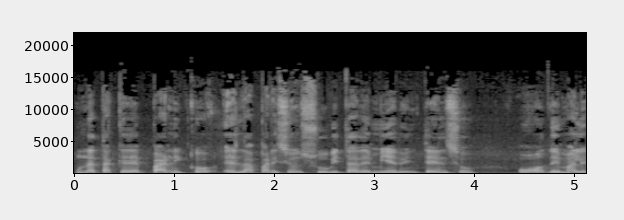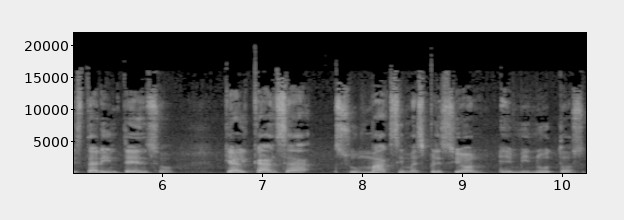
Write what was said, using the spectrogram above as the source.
Un ataque de pánico es la aparición súbita de miedo intenso o de malestar intenso que alcanza su máxima expresión en minutos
